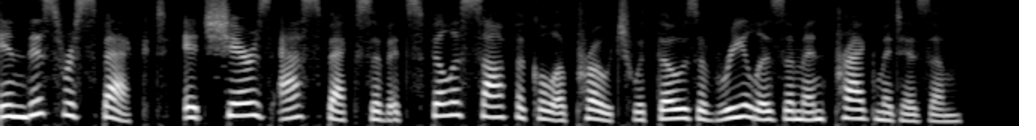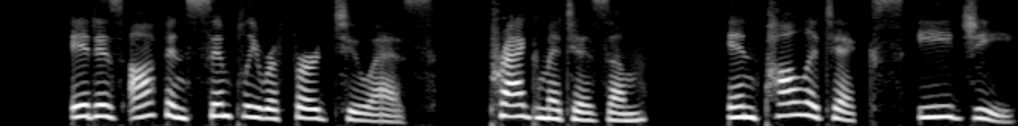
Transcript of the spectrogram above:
In this respect, it shares aspects of its philosophical approach with those of realism and pragmatism. It is often simply referred to as pragmatism in politics, e.g.,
